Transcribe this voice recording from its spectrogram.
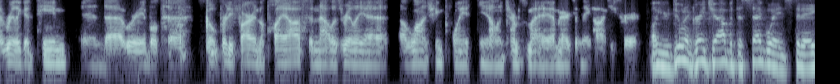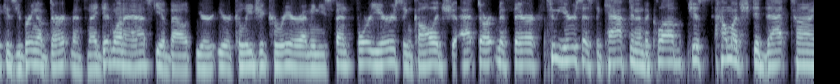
a really good team and uh, we're able to go pretty far in the playoffs. And that was really a, a, launching point, you know, in terms of my American League hockey career. Well, you're doing a great job with the segues today because you bring up Dartmouth, and I did want to ask you about your your collegiate career. I mean, you spent four years in college at Dartmouth, there, two years as the captain of the club. Just how much did that time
